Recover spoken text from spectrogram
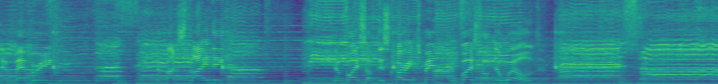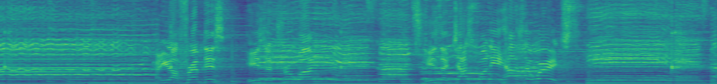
the murmuring, the backsliding, the voice of discouragement, the voice of the world. Can you affirm this? He's the true one. He's the just one. He has the words. He is the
